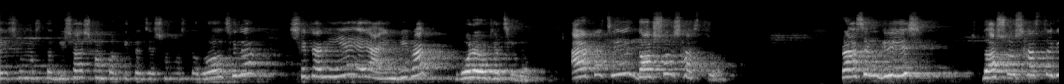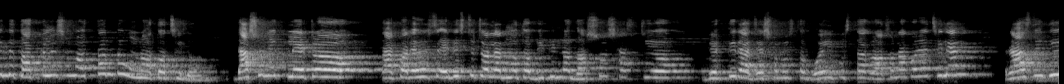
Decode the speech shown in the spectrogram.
এই সমস্ত বিষয় সম্পর্কিত যে সমস্ত রোল ছিল, সেটা নিয়ে এই আইন বিভাগ গড়ে উঠেছিল। আর একটা হচ্ছে দর্শন শাস্ত্র প্রাচীন গ্রিস দর্শন শাস্ত্র কিন্তু তৎকালীন সময় অত্যন্ত উন্নত ছিল। দার্শনিক প্লেটো, তারপরে হচ্ছে এরিস্টটলের মতো বিভিন্ন দর্শন শাস্ত্রীয় ব্যক্তিরা যে সমস্ত বই, পুস্তক রচনা করেছিলেন, রাজনীতি,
